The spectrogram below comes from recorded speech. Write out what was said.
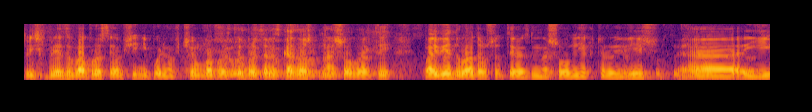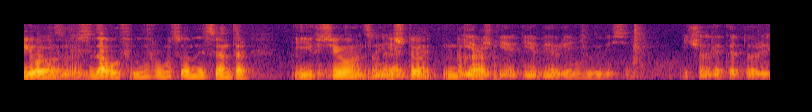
при, этом вопрос я вообще не понял, в чем вопрос. Ты просто рассказал, что нашел, ты поведал о том, что ты нашел некоторую вещь, э, ее сдал в информационный центр, и все. И что? Ну и, хорошо. И, и объявление вывесим. И человек, который...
